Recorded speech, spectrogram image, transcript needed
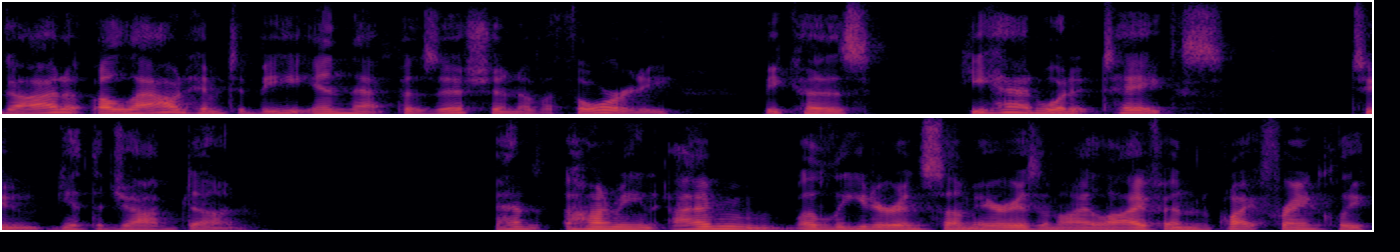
God allowed him to be in that position of authority because he had what it takes to get the job done. And I mean, I'm a leader in some areas of my life, and quite frankly,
